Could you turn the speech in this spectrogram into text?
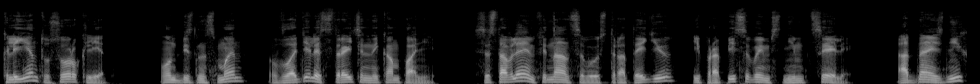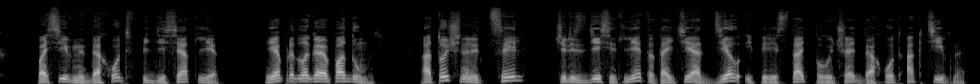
Клиенту 40 лет. Он бизнесмен, владелец строительной компании. Составляем финансовую стратегию и прописываем с ним цели. Одна из них – пассивный доход в 50 лет. Я предлагаю подумать, а точно ли цель через 10 лет отойти от дел и перестать получать доход активно?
